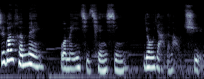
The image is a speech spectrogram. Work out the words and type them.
时光很美，我们一起前行，优雅的老去。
